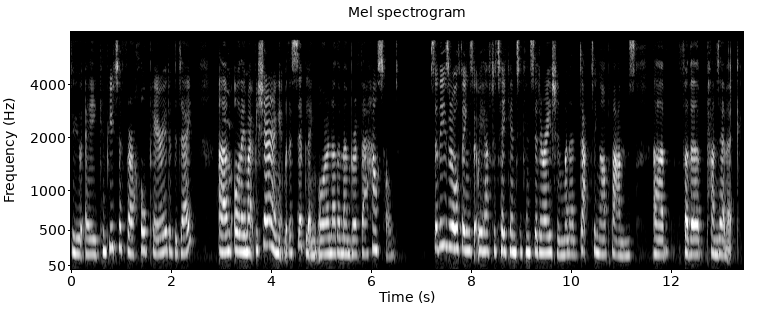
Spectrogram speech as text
to a computer for a whole period of the day, um, or they might be sharing it with a sibling or another member of their household. So these are all things that we have to take into consideration when adapting our plans uh, for the pandemic.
